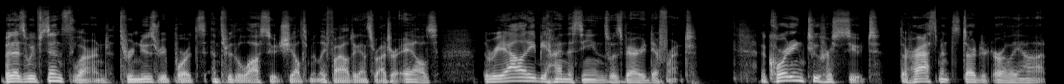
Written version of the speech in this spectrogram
But as we've since learned through news reports and through the lawsuit she ultimately filed against Roger Ailes, the reality behind the scenes was very different. According to her suit, the harassment started early on.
